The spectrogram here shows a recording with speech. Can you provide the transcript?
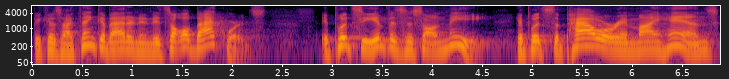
because I think about it and it's all backwards. It puts the emphasis on me. It puts the power in my hands,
